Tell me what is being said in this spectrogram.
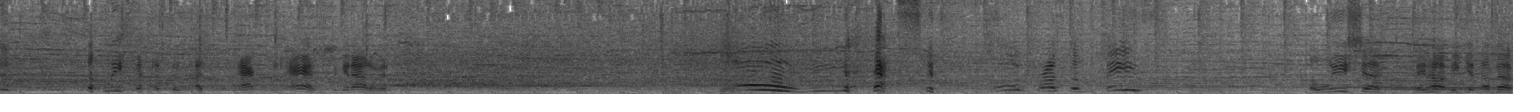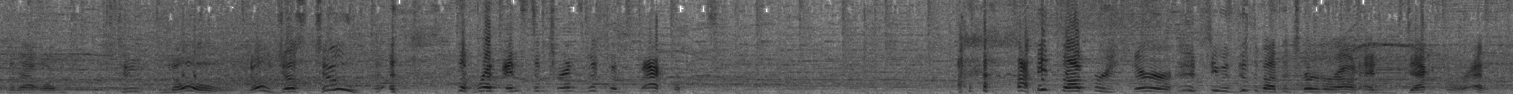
Alicia has to attack the ass to get out of it. Oh, massive blow across the face. Alicia may not be getting up after that one. Two, no, no, just two. the ref instant transmissions backwards. I thought for sure she was just about to turn around and deck the ref.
